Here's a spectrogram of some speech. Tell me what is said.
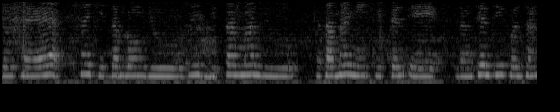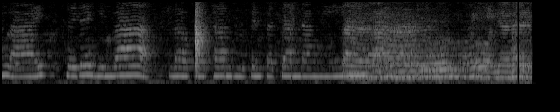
โดยแท้ ให้จิตดำรงอยู่ ให้จิตตั้งมั่นอยู่จะทำให้มีจิตเป็นเอก ดังเช่นที่คนทั้งหลาย เคยได้ยินว่า เรากระทำอยู่เป็นประจำดังนี้ สาธุ โอ้ยเนี่ย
